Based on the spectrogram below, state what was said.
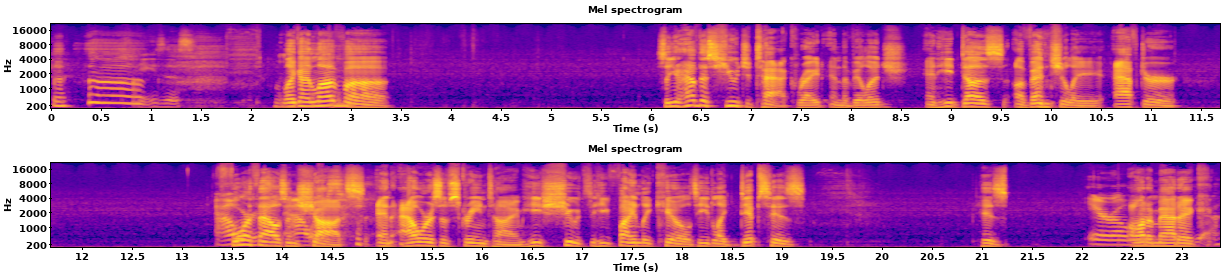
Jesus. Like I love uh So you have this huge attack, right, in the village, and he does eventually after Hours four hours. shots and hours of screen time, he shoots he finally kills. He like dips his his Arrow. automatic Yeah.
